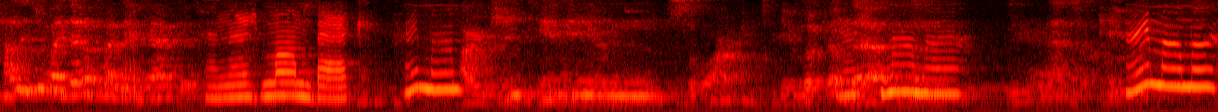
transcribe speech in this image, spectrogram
How did you identify the cactus? And there's mom back. Hi, mom. Argentinian saguaro. You looked up There's that? mama. And that's what came. Hi, mama.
